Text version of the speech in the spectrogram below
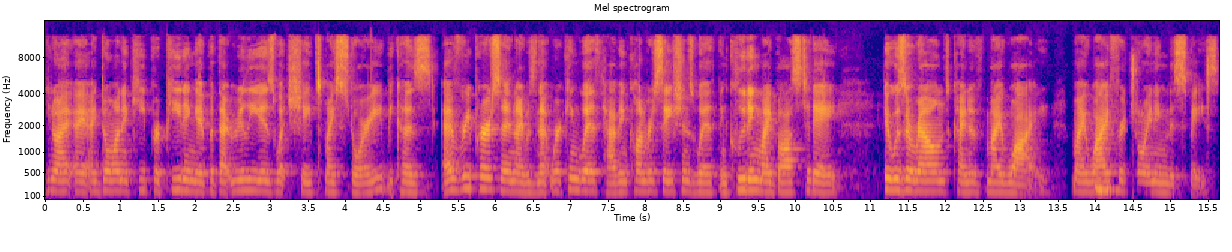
you know, I I, I don't want to keep repeating it, but that really is what shaped my story because every person I was networking with, having conversations with, including my boss today, it was around kind of my why, my why Mhm. for joining this space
